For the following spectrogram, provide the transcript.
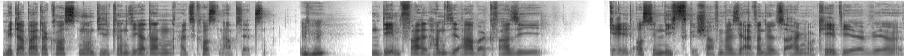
Mitarbeiterkosten und die können sie ja dann als Kosten absetzen. Mhm. In dem Fall haben sie aber quasi Geld aus dem Nichts geschaffen, weil sie einfach nur sagen, okay, wir, wir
